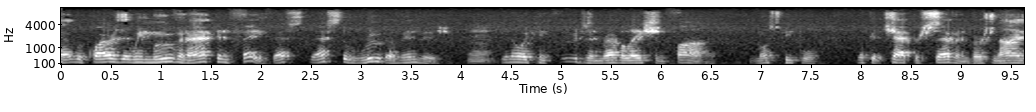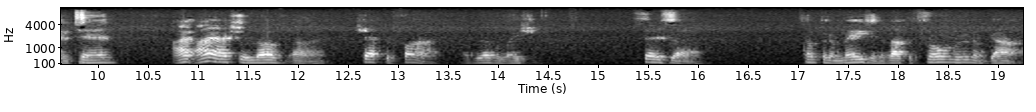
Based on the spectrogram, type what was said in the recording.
that requires that we move and act in faith. That's, that's the root of Envision. Hmm. You know, it concludes in Revelation 5. Most people look at chapter 7, verse 9 and 10. I, I actually love uh, chapter 5. of Revelation says uh, something amazing about the throne room of God.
